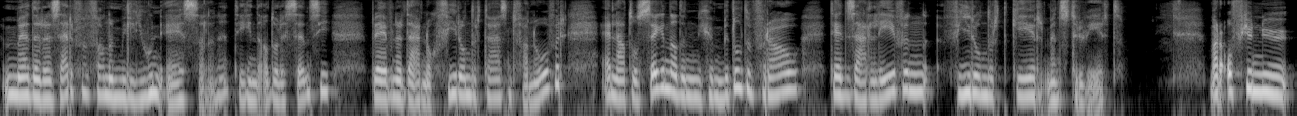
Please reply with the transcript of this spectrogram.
met een reserve van een miljoen eicellen. Hè. Tegen de adolescentie blijven er daar nog 400.000 van over. En laat ons zeggen dat een gemiddelde vrouw tijdens haar leven 400 keer menstrueert. Maar of je nu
